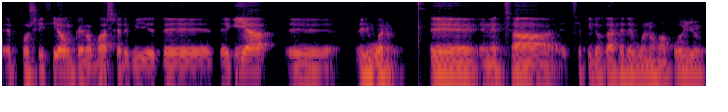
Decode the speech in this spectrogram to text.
exposición que nos va a servir de, guía. Eh, y bueno, eh, en esta, este pilotaje de buenos apoyos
